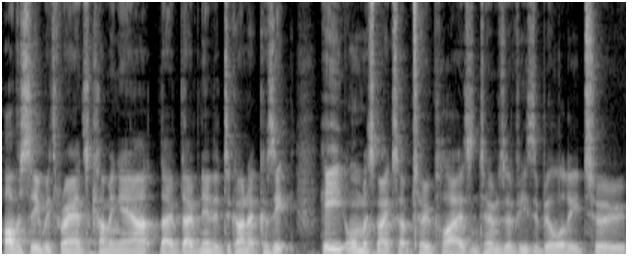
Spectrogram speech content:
Obviously, with Rance coming out, they've, they've needed to kind of because he he almost makes up two players in terms of his ability to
